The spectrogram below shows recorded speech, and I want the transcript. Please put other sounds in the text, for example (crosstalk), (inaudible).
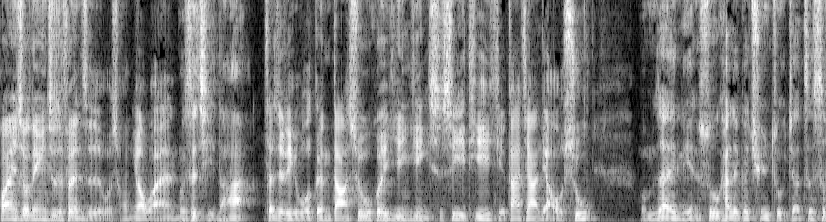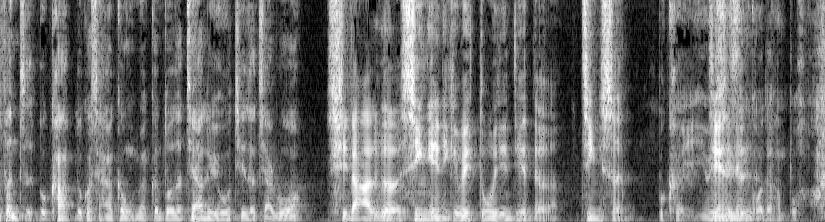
欢迎收听知识分子，我是洪耀文，我是启达，在这里我跟达叔会因应时事议题给大家聊书。我们在脸书开了一个群组，叫知识分子 Book Club，如果想要跟我们有更多的交流，记得加入哦。启达，这个新年你可不可以多一点点的精神？不可以，因为新年过得很不好。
